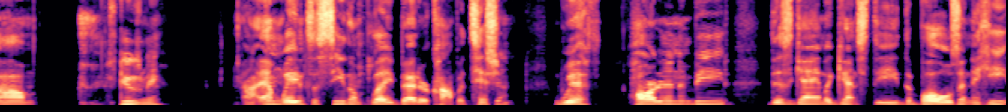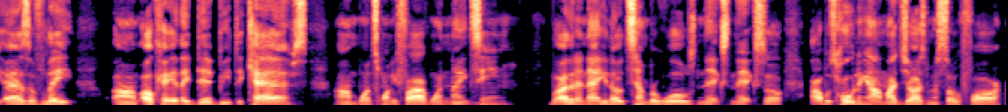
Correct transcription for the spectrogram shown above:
Um, excuse me. I am waiting to see them play better competition with Harden and Embiid. This game against the the Bulls and the Heat as of late. Um, okay, and they did beat the Cavs, um, 125, 119. But other than that, you know, Timberwolves, Knicks, Knicks. So I was holding out my judgment so far.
